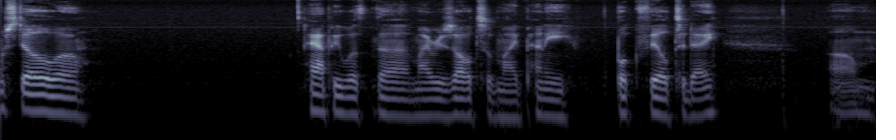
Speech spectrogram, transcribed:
I'm still uh, happy with the, my results of my penny book fill today. Um,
